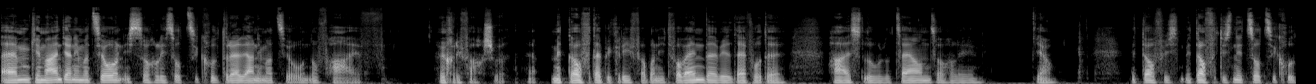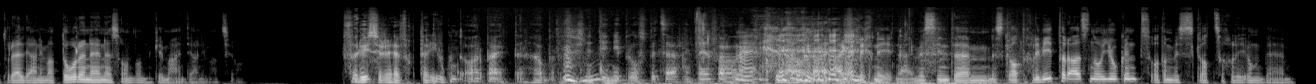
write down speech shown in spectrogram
Ähm, Gemeindeanimation ist so ein bisschen soziokulturelle Animation auf HF. Höhere Fachschule. Ja. Man darf den Begriff aber nicht verwenden, weil der von der HSLU Luzern so ein bisschen, ja. Wir dürfen uns, wir dürfen uns nicht soziokulturelle Animatoren nennen, sondern Gemeindeanimation. Für uns ist er einfach der Jugendarbeiter, aber das ist nicht mhm. deine Berufsbezeichnung in dem Fall. Nein. Genau, nein, eigentlich nicht. Nein. Wir sind, ähm, es geht ein bisschen weiter als nur Jugend, oder es geht so ein bisschen um ähm,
